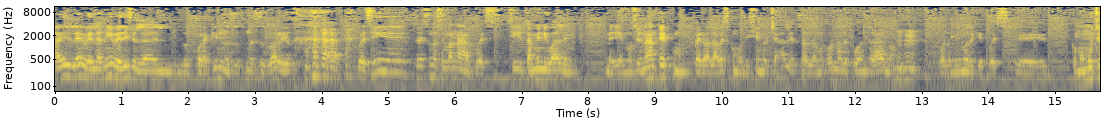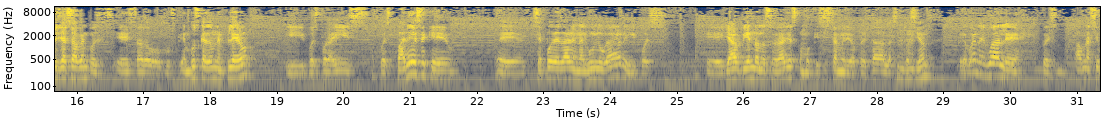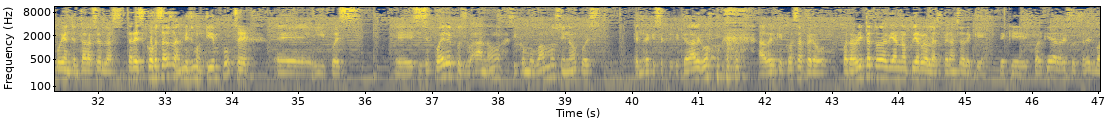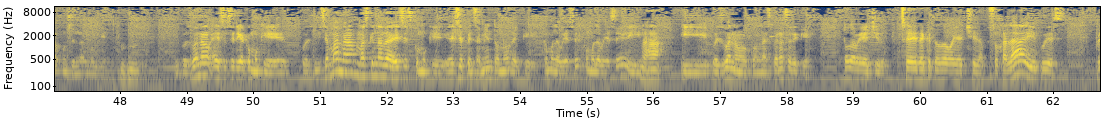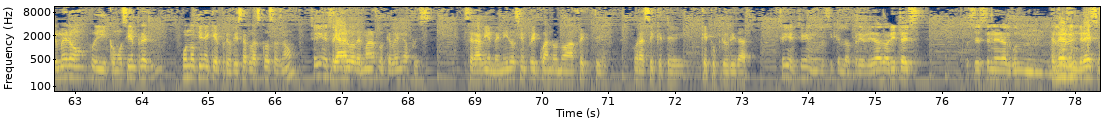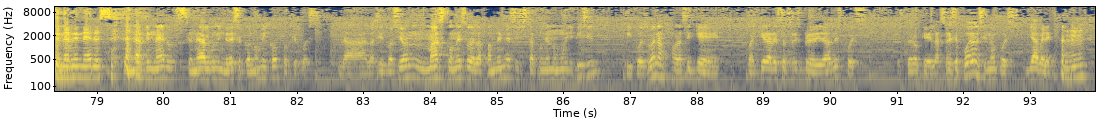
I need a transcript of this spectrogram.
ahí leve, la nieve, dice la- el- los por aquí en nuestros, nuestros barrios. pues sí, es una semana, pues sí, también igual em- medio emocionante, como- pero a la vez como diciendo, chale, pues a lo mejor no le puedo entrar, ¿no? Ujú. Por lo mismo de que, pues, eh, como muchos ya saben, pues he estado bus- en busca de un empleo y pues por ahí, pues parece que eh, se puede dar en algún lugar y pues eh, ya viendo los horarios como que sí está medio apretada la situación. Pero bueno, igual, eh, pues aún así voy a intentar hacer las tres cosas al mismo tiempo. Sí. Eh, y pues, eh, si se puede, pues va, ¿no? Así como vamos, si no, pues tendré que sacrificar algo, a ver qué cosa, pero por ahorita todavía no pierdo la esperanza de que, de que cualquiera de estos tres va a funcionar muy bien. Y pues bueno, eso sería como que, pues mi semana, más que nada ese es como que ese pensamiento, ¿no? De que, ¿cómo le voy a hacer? ¿Cómo le voy a hacer? Y, Ajá. y pues bueno, con la esperanza de que todo vaya chido. Sí, de que todo vaya chido. Pues ojalá y pues primero y como siempre uno tiene que priorizar las cosas, ¿no? Sí, Ya lo demás, lo que venga, pues será bienvenido siempre y cuando no afecte ahora sí que te que tu prioridad. Sí, sí, así que la prioridad ahorita es, pues es tener algún, Tener algún ingreso. tener ¿no? dinero. tener dinero, tener algún ingreso económico, porque pues la, la situación más con esto de la pandemia sí se está poniendo muy difícil. Y pues bueno, ahora sí que cualquiera de estas tres prioridades, pues espero que las tres se puedan, si no, pues ya veré. Ujú.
